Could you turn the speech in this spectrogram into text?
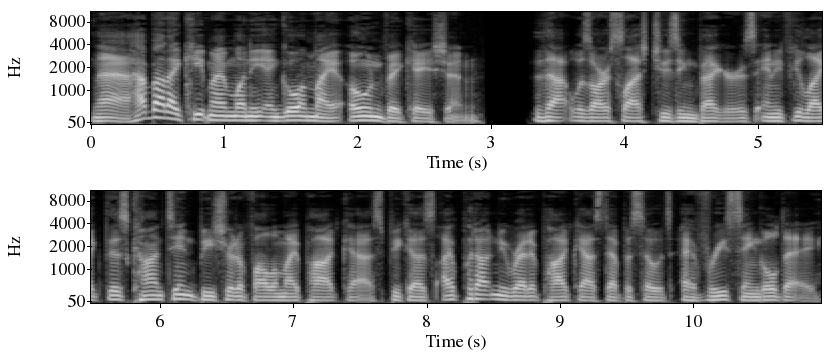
Nah, how about I keep my money and go on my own vacation? That was r slash choosing beggars. And if you like this content, be sure to follow my podcast because I put out new Reddit podcast episodes every single day.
